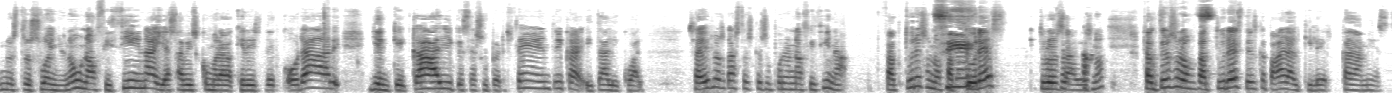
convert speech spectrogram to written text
nuestro sueño, ¿no? Una oficina y ya sabéis cómo la queréis decorar y en qué calle, que sea súper céntrica y tal y cual. ¿Sabéis los gastos que supone una oficina? ¿Factures o no factures? Tú lo sabes, ¿no? Factures o no factures, tienes que pagar el alquiler cada mes.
